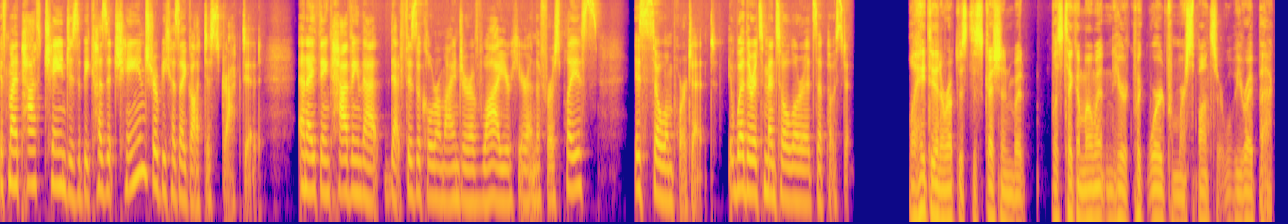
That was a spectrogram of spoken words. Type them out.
If my path changes, is it because it changed or because I got distracted? And I think having that that physical reminder of why you're here in the first place is so important, whether it's mental or it's a post-it. Well, I hate to interrupt this discussion, but let's take a moment and hear a quick word from our sponsor. We'll be right back.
